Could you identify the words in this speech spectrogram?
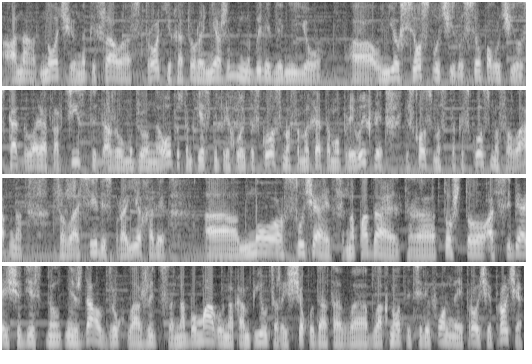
она ночью написала строки, которые неожиданно были для нее. Uh, у нее все случилось, все получилось. Как говорят артисты, даже умудренные опытом, песни приходят из космоса, мы к этому привыкли. Из космоса так из космоса, ладно, согласились, проехали. А, но случается, нападает. А, то, что от себя еще 10 минут не ждал, вдруг ложится на бумагу, на компьютер, еще куда-то в блокноты телефонные и прочее, прочее.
